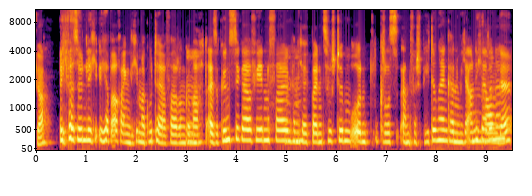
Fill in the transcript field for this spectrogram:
ja. Ich persönlich, ich habe auch eigentlich immer gute Erfahrungen Mhm. gemacht. Also günstiger auf jeden Fall, kann Mhm. ich euch beiden zustimmen. Und groß an Verspätungen kann ich mich auch nicht Kaum, erinnern. gell?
